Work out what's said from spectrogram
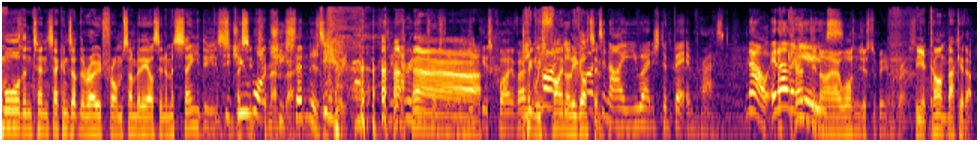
more than 10 seconds up the road from somebody else in a Mercedes. Did I you seem to watch remember. EastEnders this week? it's really interesting. I think it's quite I think we You can't- finally you got can't him. deny you weren't just a bit impressed. Now, in I other can't news, deny I wasn't just a bit impressed. But you can't back it up.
